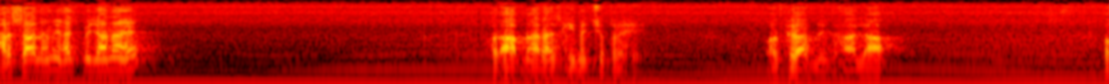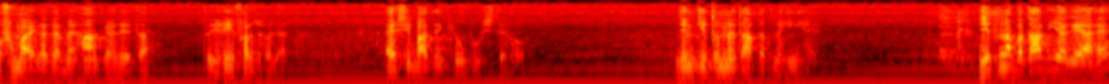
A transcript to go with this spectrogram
ہر سال ہمیں حج پہ جانا ہے؟ اور آپ ناراضگی میں چپ رہے۔ اور پھر آپ نے کہا، لا۔ اور فرمائے کہ اگر میں ہاں کہہ دیتا تو یہی فرض ہو جاتا۔ ایسی باتیں کیوں پوچھتے ہو؟ جن کی تم میں طاقت نہیں ہے۔ جتنا بتا دیا گیا ہے،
